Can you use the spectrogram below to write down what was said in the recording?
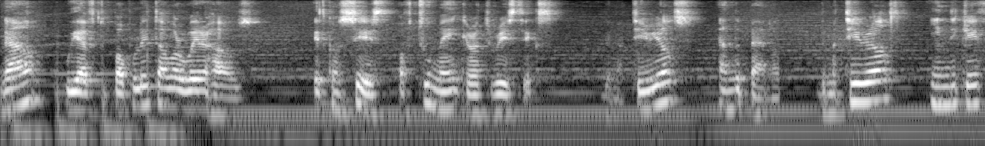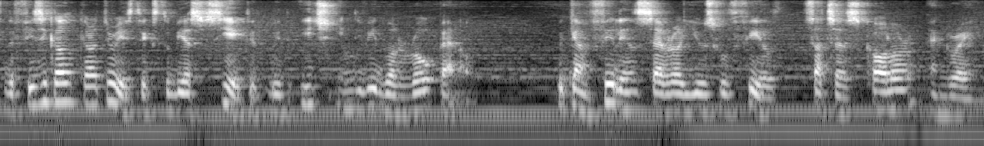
Now we have to populate our warehouse. It consists of two main characteristics, the materials and the panel. The materials indicate the physical characteristics to be associated with each individual row panel. We can fill in several useful fields such as color and grain.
